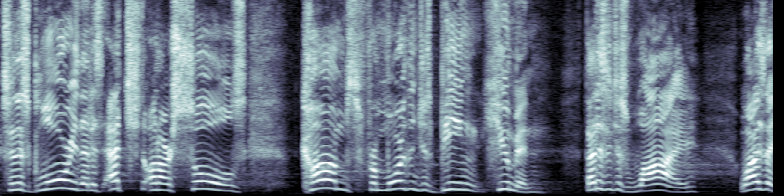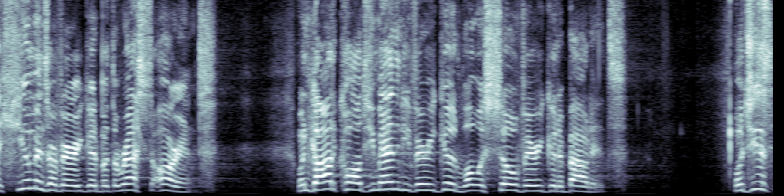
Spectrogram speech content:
So, this glory that is etched on our souls comes from more than just being human. That isn't just why. Why is that humans are very good, but the rest aren't? When God called humanity very good, what was so very good about it? Well, Jesus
